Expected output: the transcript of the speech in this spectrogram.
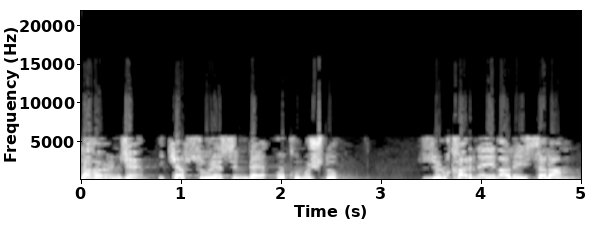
Daha önce Kehf suresinde okumuştuk. Zülkarneyn aleyhisselam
